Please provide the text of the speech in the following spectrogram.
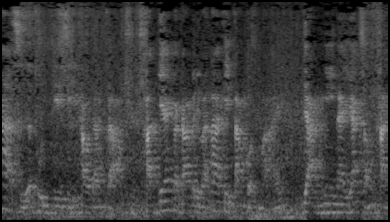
5 เสือทุนจีสีเทาดังกล่าวขัดแย้งกับการปฏิบัติหน้าที่ตามกฎหมาย อย่างมีนัยยะสำคัญ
